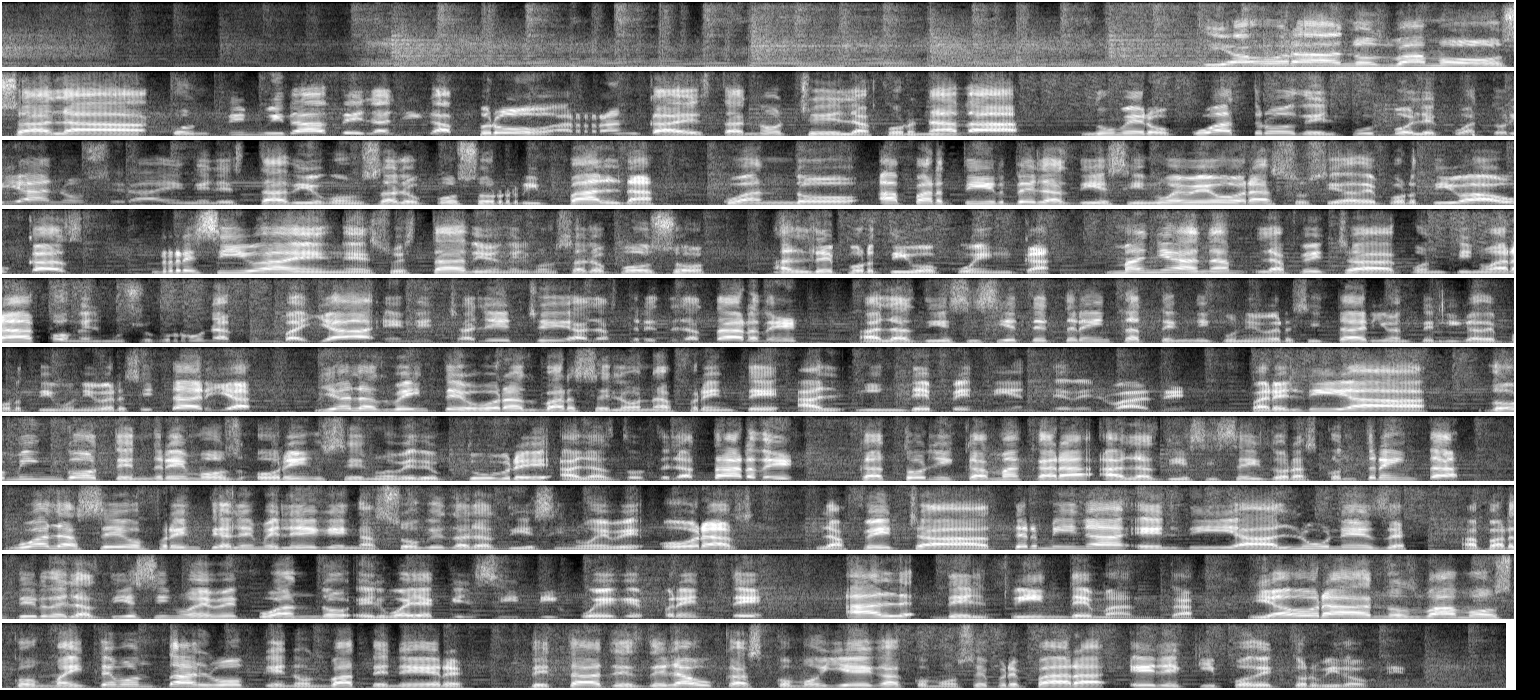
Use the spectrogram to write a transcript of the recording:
Y ahora nos vamos a la continuidad de la Liga Pro. Arranca esta noche la jornada número 4 del fútbol ecuatoriano. Será en el estadio Gonzalo Pozo Ripalda cuando a partir de las 19 horas Sociedad Deportiva Aucas reciba en eh, su estadio, en el Gonzalo Pozo, al Deportivo Cuenca. Mañana la fecha continuará con el Musugruna Cumbayá en Echaleche a las 3 de la tarde, a las 17.30 Técnico Universitario ante Liga Deportiva Universitaria y a las 20 horas Barcelona frente al Independiente del Valle. Para el día domingo tendremos Orense 9 de octubre a las 2 de la tarde, Católica Macará a las 16 horas con 30, Gualaceo frente al Emelec en Azogues a las 19 horas. La fecha termina el día lunes a partir de las 19 cuando el Guayaquil City juegue frente al Delfín de Manta. Y ahora nos vamos con Maite Montalvo que nos va a tener detalles del Aucas, cómo llega, cómo se prepara el equipo de Héctor Vidoglio.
